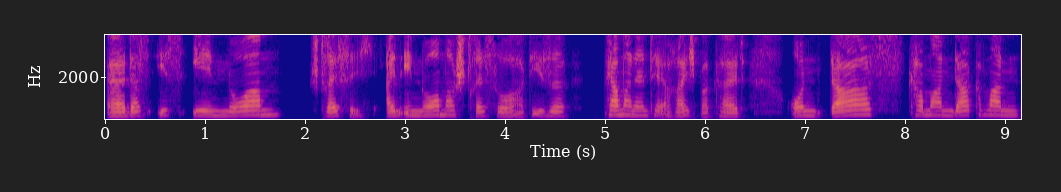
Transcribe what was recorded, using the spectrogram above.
Äh, das ist enorm stressig, ein enormer Stressor, diese permanente Erreichbarkeit. Und das kann man, da kann man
